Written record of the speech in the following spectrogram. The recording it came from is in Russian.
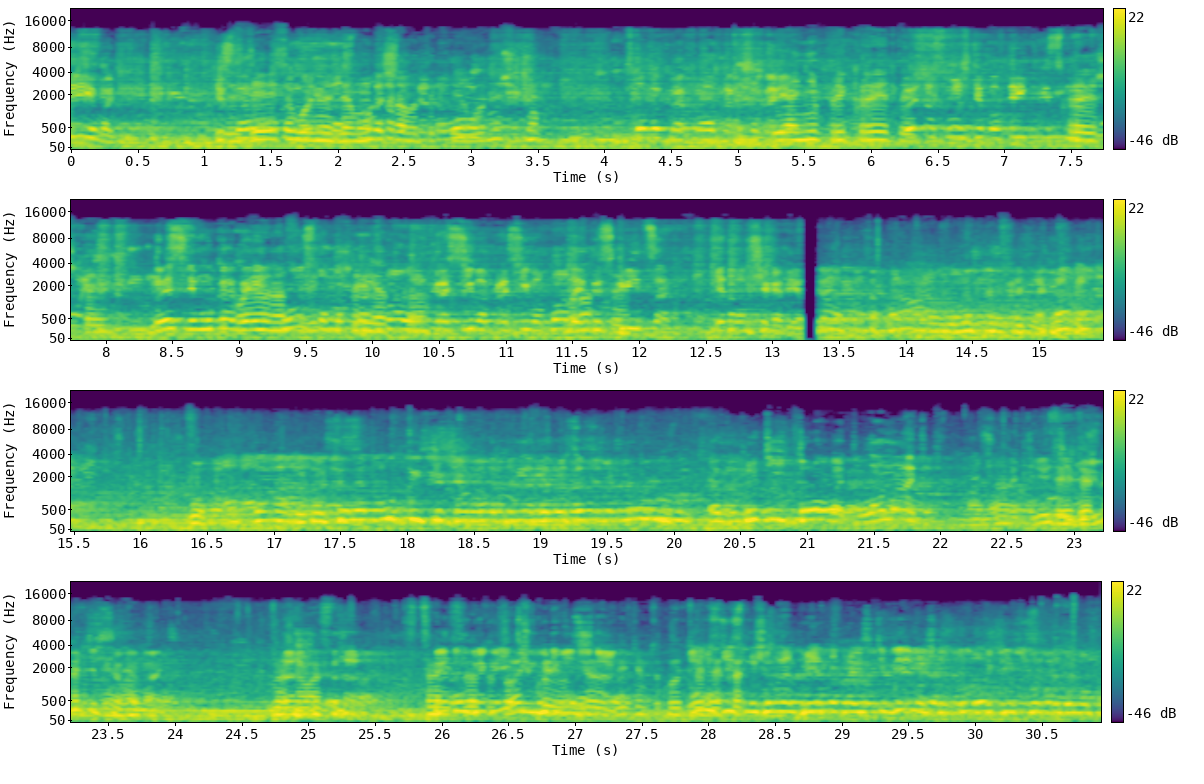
рассеивать. Здесь урны для мусора, вот такие того, урночки. Чтобы крахмал хорошо И горел. они Вы прикрыты. это сможете повторить и с Крышкой. мукой. Но если мука у горит просто, то крахмал он красиво-красиво падает, Молодцы. искрится. И это вообще капец. Вот, а там, это все на двух тысячах километров, это все вокруг. Крутить, трогать, ломать. 3D Любите все картина. ломать. Нужно вас эту приходите, точку мы и видим такую Ну, 3D здесь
